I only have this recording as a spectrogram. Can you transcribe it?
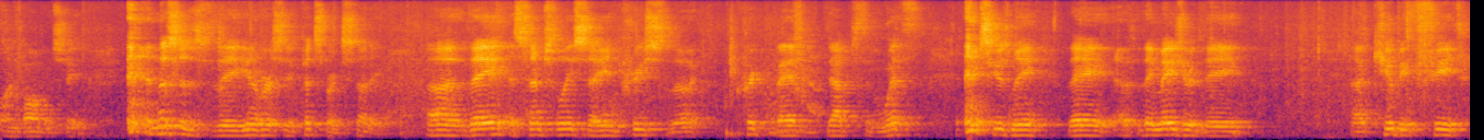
on Baldwin Street. And this is the University of Pittsburgh study. Uh, They essentially say increase the creek bed depth and width. Excuse me, they, uh, they measured the uh, cubic feet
